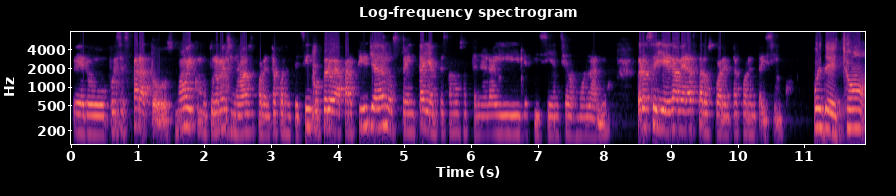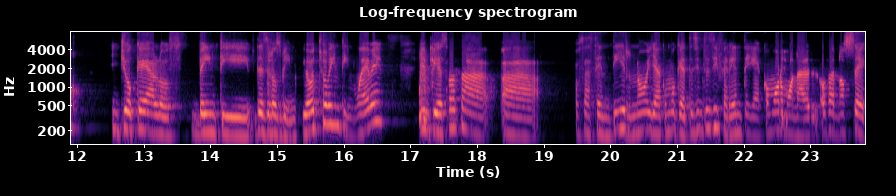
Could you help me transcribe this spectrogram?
pero pues es para todos, ¿no? Y como tú lo mencionabas, 40, 45, pero a partir ya de los 30 ya empezamos a tener ahí deficiencia hormonal, ¿no? Pero se llega a ver hasta los 40, 45. Pues de hecho, yo que a los 20, desde los 28, 29, empiezo a, a o sea, sentir, ¿no? Ya como que ya te sientes diferente, ya como hormonal, o sea, no sé.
